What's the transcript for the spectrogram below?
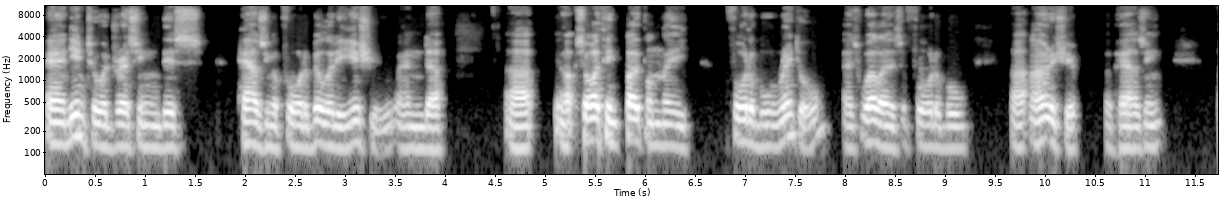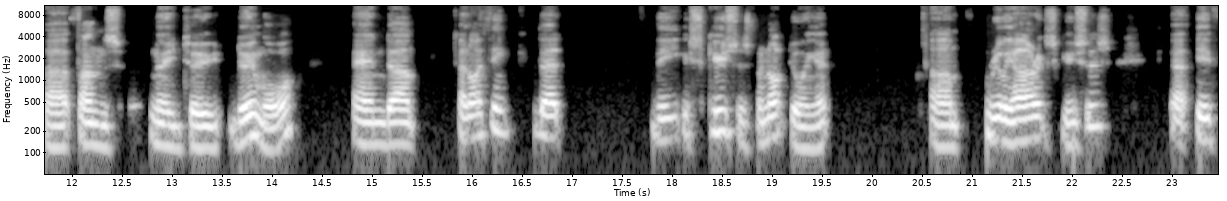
and into addressing this housing affordability issue." And uh, uh, so I think both on the affordable rental as well as affordable ownership of housing, funds need to do more. And um, and I think that the excuses for not doing it um, really are excuses. Uh, if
